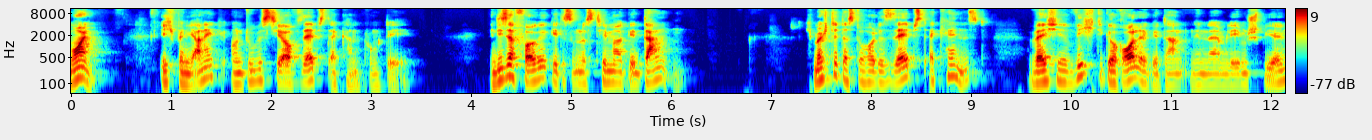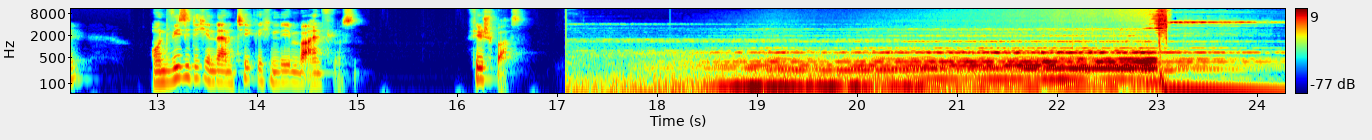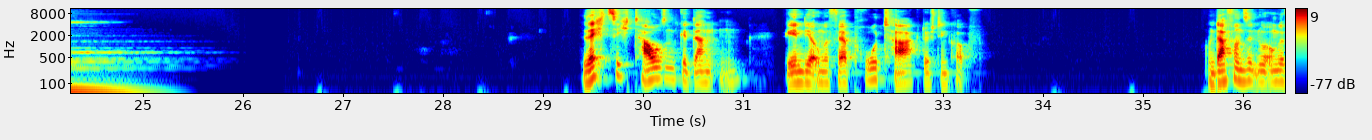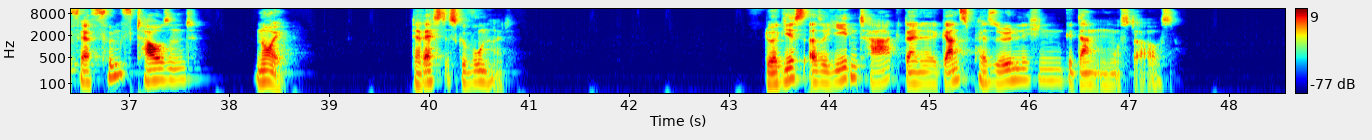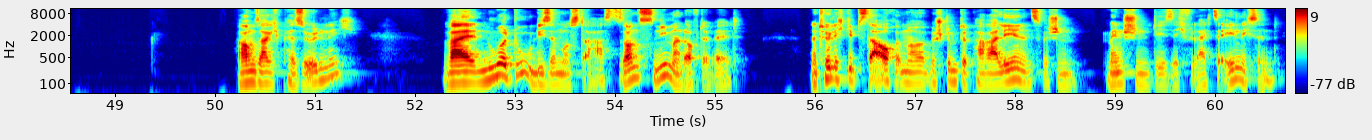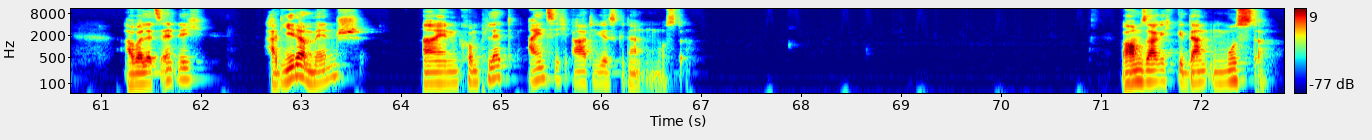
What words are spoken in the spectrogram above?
Moin, ich bin Yannick und du bist hier auf selbsterkannt.de. In dieser Folge geht es um das Thema Gedanken. Ich möchte, dass du heute selbst erkennst, welche wichtige Rolle Gedanken in deinem Leben spielen und wie sie dich in deinem täglichen Leben beeinflussen. Viel Spaß! 60.000 Gedanken gehen dir ungefähr pro Tag durch den Kopf. Und davon sind nur ungefähr 5.000 neu. Der Rest ist Gewohnheit. Du agierst also jeden Tag deine ganz persönlichen Gedankenmuster aus. Warum sage ich persönlich? Weil nur du diese Muster hast, sonst niemand auf der Welt. Natürlich gibt es da auch immer bestimmte Parallelen zwischen Menschen, die sich vielleicht sehr ähnlich sind. Aber letztendlich hat jeder Mensch ein komplett einzigartiges Gedankenmuster. Warum sage ich Gedankenmuster?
